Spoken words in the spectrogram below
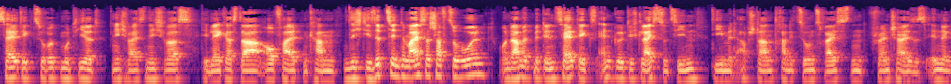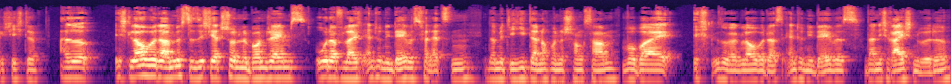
Celtic zurückmutiert. Ich weiß nicht, was die Lakers da aufhalten kann, sich die 17. Meisterschaft zu holen und damit mit den Celtics endgültig gleichzuziehen, die mit Abstand traditionsreichsten Franchises in der Geschichte. Also ich glaube, da müsste sich jetzt schon LeBron James oder vielleicht Anthony Davis verletzen, damit die Heat dann nochmal eine Chance haben. Wobei ich sogar glaube, dass Anthony Davis da nicht reichen würde,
